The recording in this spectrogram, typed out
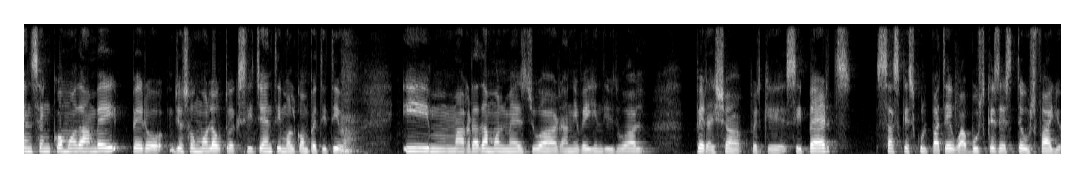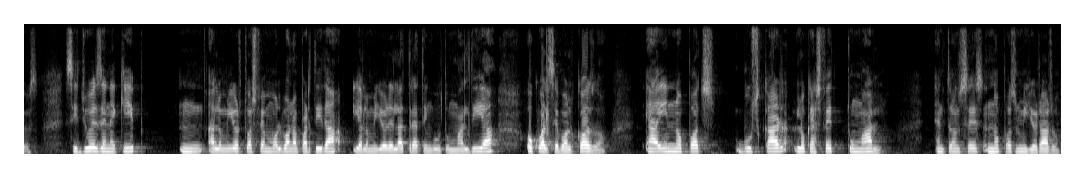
em sent còmoda amb ell, però jo sóc molt autoexigent i molt competitiva. I m'agrada molt més jugar a nivell individual per això, perquè si perds saps que és culpa teua, busques els teus fallos. Si jugues en equip, a lo millor tu has fet molt bona partida i a lo millor l'altre ha tingut un mal dia o qualsevol cosa. Ahí no pots buscar el que has fet tu mal. Entonces no pots millorar-ho.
